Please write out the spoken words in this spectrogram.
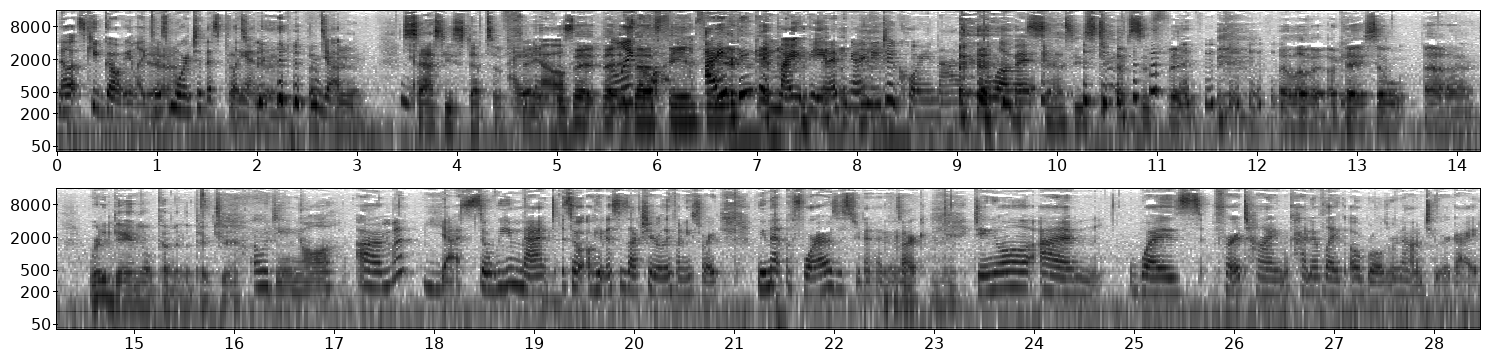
Now let's keep going. Like there's more to this that's plan. good. That's yeah. good. Yeah. Sassy steps of I faith. know. Is that, that, I'm is that a theme for I you? think it might be, and I think I need to coin that. I love it. Sassy steps of faith. I love it. Okay, so uh, where did Daniel come in the picture? Oh, Daniel. Um, yes. So we met. So okay, this is actually a really funny story. We met before I was a student at Ozark. Mhm. Daniel um was for a time kind of like a world renowned tour guide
